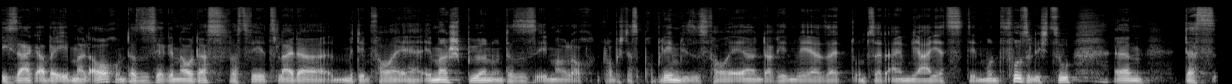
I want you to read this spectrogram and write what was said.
ich sage aber eben halt auch, und das ist ja genau das, was wir jetzt leider mit dem VRR immer spüren, und das ist eben halt auch, glaube ich, das Problem dieses VRR, und da reden wir ja seit uns seit einem Jahr jetzt den Mund fusselig zu, ähm, das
